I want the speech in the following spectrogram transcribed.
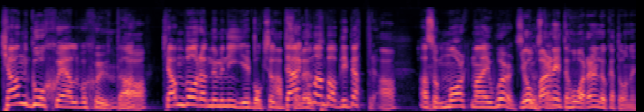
Kan gå själv och skjuta, mm, ja. kan vara nummer nio i boxen, Absolut. där kommer han bara bli bättre. Ja. Alltså mm. mark my words. Jobbar Gustav. han inte hårdare än Luca Toni?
